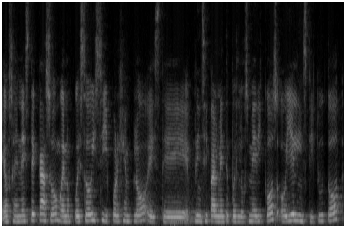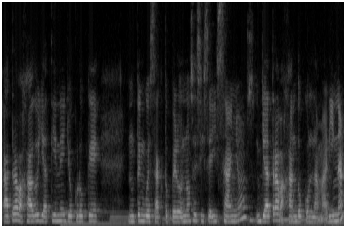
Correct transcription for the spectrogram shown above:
eh, o sea, en este caso, bueno, pues hoy sí, por ejemplo, este, principalmente pues los médicos, hoy el instituto ha trabajado, ya tiene, yo creo que, no tengo exacto, pero no sé si seis años, ya trabajando con la Marina,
